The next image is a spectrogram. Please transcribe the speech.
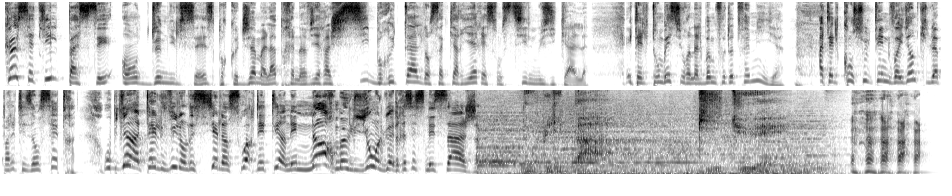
Que s'est-il passé en 2016 pour que Jamala prenne un virage si brutal dans sa carrière et son style musical? Est-elle tombée sur un album photo de famille? A-t-elle consulté une voyante qui lui a parlé de ses ancêtres? Ou bien a-t-elle vu dans le ciel un soir d'été un énorme lion lui adresser ce message? N'oublie pas qui tu es.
